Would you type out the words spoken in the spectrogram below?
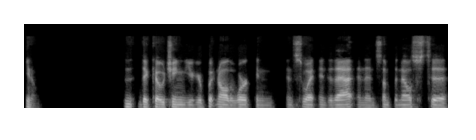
you know the coaching you're putting all the work and, and sweat into that and then something else to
